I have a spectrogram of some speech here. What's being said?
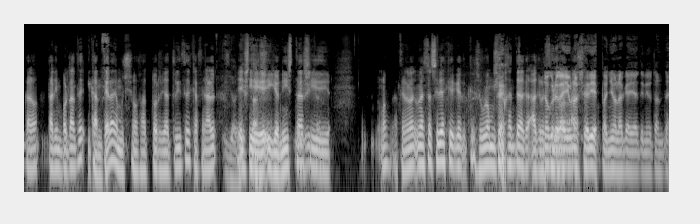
claro, tan importante y cantera de muchísimos actores y actrices que al final y guionistas, y, bueno, al final, una de estas series que, que, seguro mucha gente ha, crecido. No creo que haya una serie española que haya tenido tanta,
